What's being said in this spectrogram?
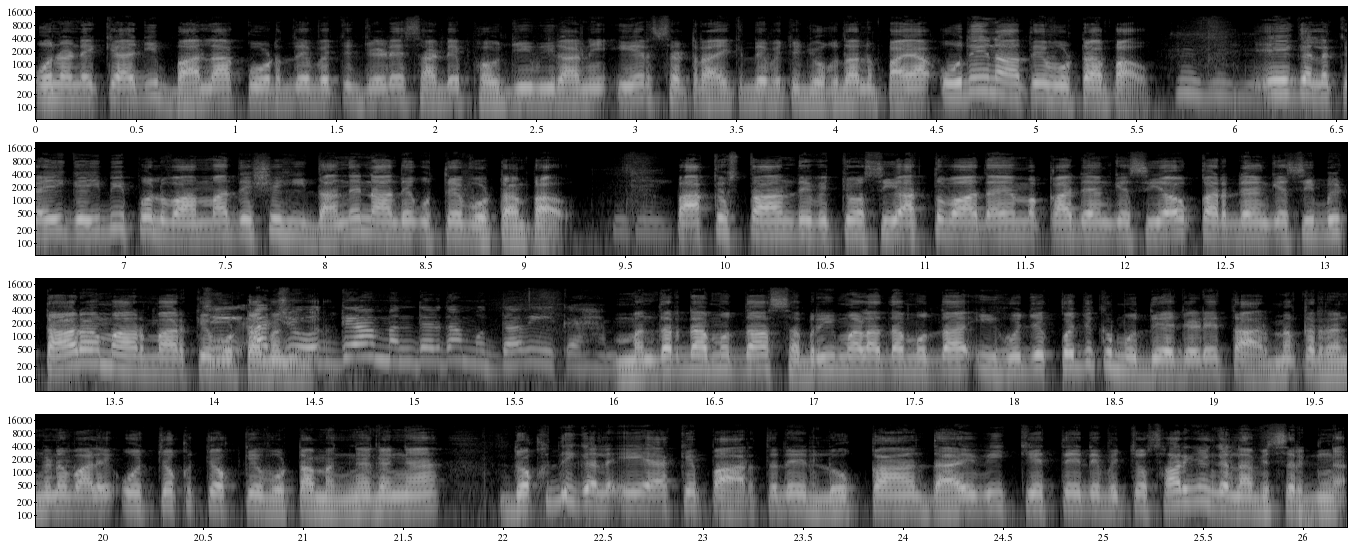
ਉਹਨਾਂ ਨੇ ਕਿਹਾ ਜੀ ਬਾਲਾਕੋਟ ਦੇ ਵਿੱਚ ਜਿਹੜੇ ਸਾਡੇ ਫੌਜੀ ਵੀਰਾਂ ਨੇ 에ਅਰ ਸਟ੍ਰਾਈਕ ਦੇ ਵਿੱਚ ਯੋਗਦਾਨ ਪਾਇਆ ਉਹਦੇ ਨਾਂ ਤੇ ਵੋਟਾਂ ਪਾਓ। ਇਹ ਗੱਲ ਕਹੀ ਗਈ ਵੀ ਪੁਲਵਾਮਾ ਦੇ ਸ਼ਹੀਦਾਂ ਦੇ ਨਾਂ ਦੇ ਉੱਤੇ ਵੋਟਾਂ ਪਾਓ। ਪਾਕਿਸਤਾਨ ਦੇ ਵਿੱਚੋਂ ਅਸੀਂ ਅੱਤਵਾਦ ਐ ਮਕਾ ਦਿਆਂਗੇ ਅਸੀਂ ਉਹ ਕਰ ਦਿਆਂਗੇ ਅਸੀਂ ਵੀ ਟਾਰਾ ਮਾਰ ਮਾਰ ਕੇ ਵੋਟਾਂ ਮੰਗੀਆਂ। ਅਯੋਧਿਆ ਮੰਦਿਰ ਦਾ ਮੁੱਦਾ ਵੀ ਇੱਕ ਅਹਿਮ ਮੰਦਰ ਦਾ ਮੁੱਦਾ ਸਬਰੀਮਾਲਾ ਦਾ ਮੁੱਦਾ ਇਹੋ ਜਿਹੇ ਕੁਝ ਕੁ ਮੁੱਦੇ ਆ ਜਿਹੜੇ ਧਾਰਮਿਕ ਰੰਗਣ ਵਾਲੇ ਉਹ ਚੁੱਕ ਚੁੱਕ ਕੇ ਵੋਟਾਂ ਮੰਗੀਆਂ ਗਈਆਂ। ਦੁੱਖ ਦੀ ਗੱਲ ਇਹ ਹੈ ਕਿ ਭਾਰਤ ਦੇ ਲੋਕਾਂ ਦਾ ਵੀ ਚੇਤੇ ਦੇ ਵਿੱਚੋਂ ਸਾਰੀਆਂ ਗੱਲਾਂ ਵਿਸਰ ਗਈਆਂ।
